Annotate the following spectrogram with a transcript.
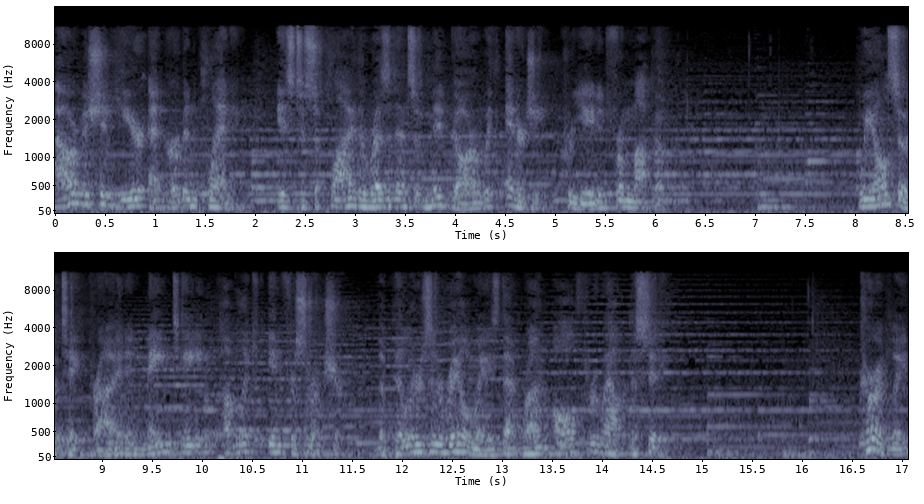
Our mission here at Urban Planning is to supply the residents of Midgar with energy created from Mako. We also take pride in maintaining public infrastructure, the pillars and railways that run all throughout the city. Currently,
